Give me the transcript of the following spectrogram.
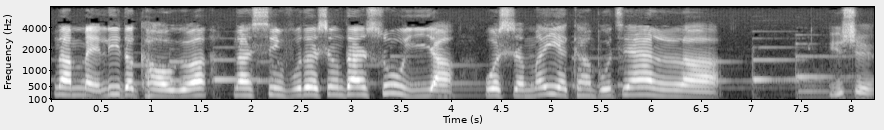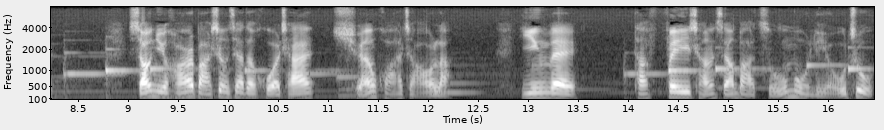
那美丽的烤鹅、那幸福的圣诞树一样，我什么也看不见了。于是，小女孩把剩下的火柴全划着了，因为她非常想把祖母留住。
